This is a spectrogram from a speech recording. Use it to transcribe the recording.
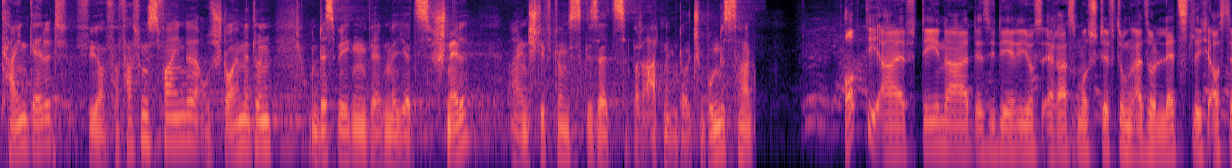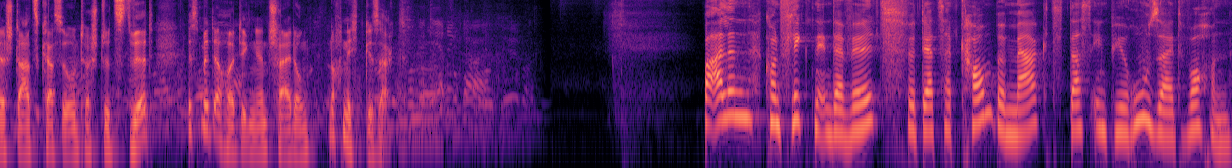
kein Geld für Verfassungsfeinde aus Steuermitteln und deswegen werden wir jetzt schnell ein Stiftungsgesetz beraten im Deutschen Bundestag. Ob die AfD-nahe Desiderius Erasmus Stiftung also letztlich aus der Staatskasse unterstützt wird, ist mit der heutigen Entscheidung noch nicht gesagt. Bei allen Konflikten in der Welt wird derzeit kaum bemerkt, dass in Peru seit Wochen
